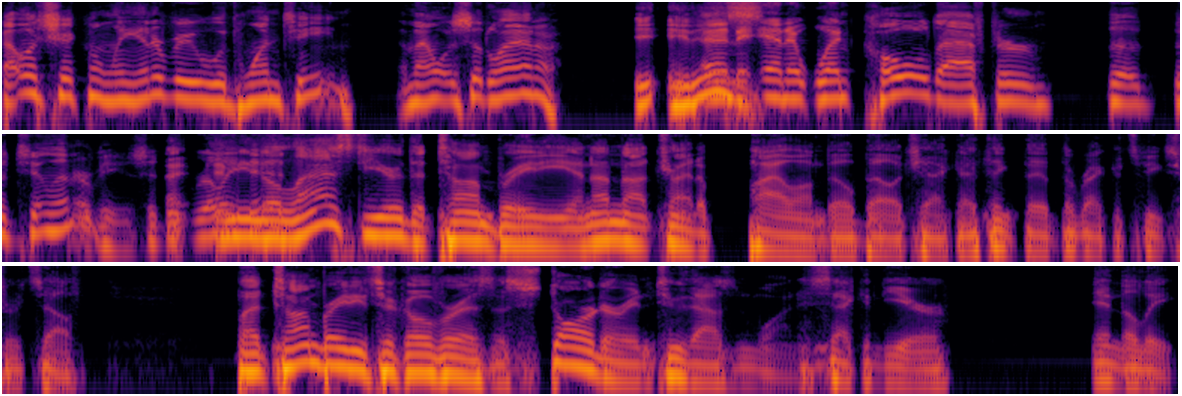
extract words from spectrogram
Belichick only interviewed with one team, and that was Atlanta, it, it and and it went cold after the the two interviews. It I- really I mean, did. the last year that Tom Brady, and I'm not trying to pile on Bill Belichick, I think that the record speaks for itself. But Tom Brady took over as a starter in 2001, his second year in the league.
